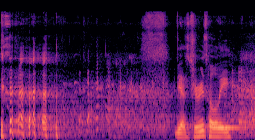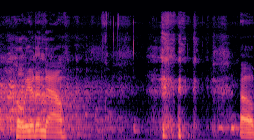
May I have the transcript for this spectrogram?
yes, Drew is holy, holier than thou. uh,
